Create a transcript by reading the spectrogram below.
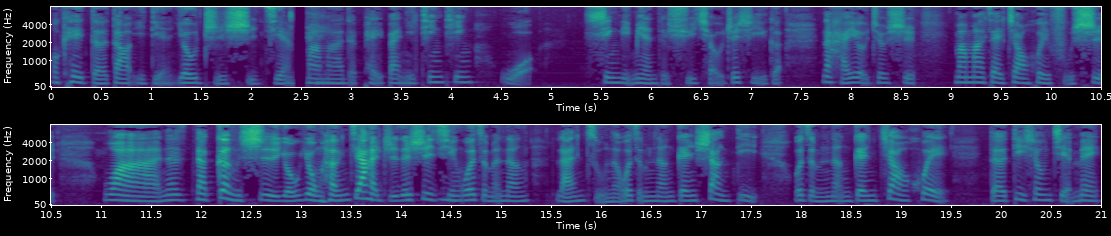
我可以得到一点优质时间，妈妈的陪伴。你听听我心里面的需求，这是一个。那还有就是妈妈在教会服侍。哇，那那更是有永恒价值的事情，嗯、我怎么能拦阻呢？我怎么能跟上帝？我怎么能跟教会的弟兄姐妹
